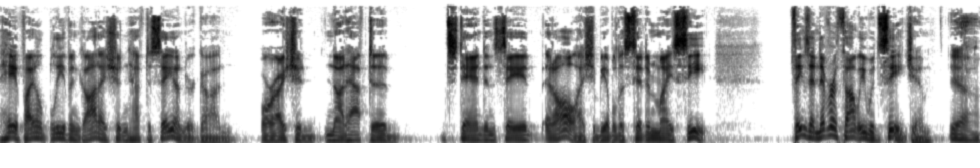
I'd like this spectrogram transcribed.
hey, if I don't believe in God, I shouldn't have to say under God, or I should not have to stand and say it at all. I should be able to sit in my seat. Things I never thought we would see, Jim. Yeah.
